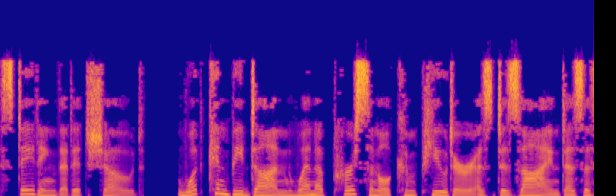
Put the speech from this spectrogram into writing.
stating that it showed what can be done when a personal computer is designed as a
